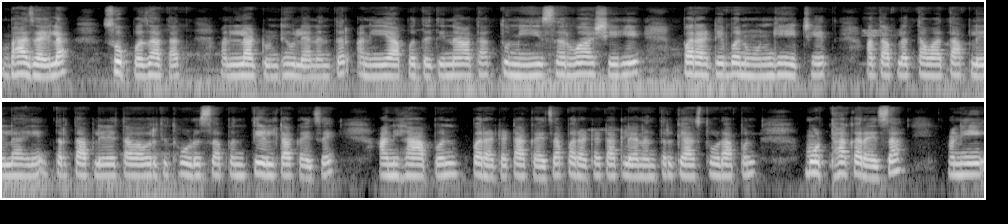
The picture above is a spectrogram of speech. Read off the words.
भाजायला सोपं जातात. आणि लाटून ठेवल्यानंतर आणि या पद्धतीनं आता तुम्ही सर्व असे हे पराठे बनवून घ्यायचे आहेत आता आपला तवा तापलेला आहे. तर तापलेल्या तवावरती थोडंसं आपण तेल टाकायचं आहे आणि हा आपण पराठा टाकायचा. पराठा टाकल्यानंतर गॅस थोडा आपण मोठा करायचा आणि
